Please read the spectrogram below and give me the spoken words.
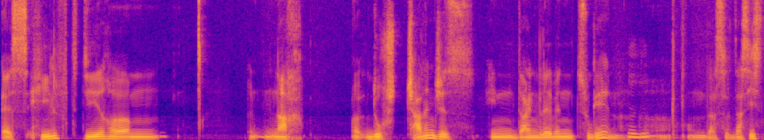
es hilft dir ähm, nach, äh, durch Challenges in dein Leben zu gehen. Äh, Und das, das ist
